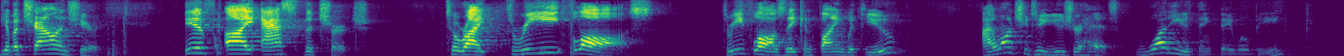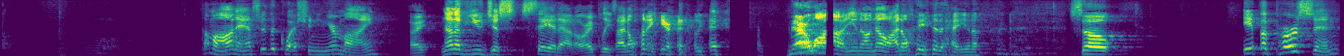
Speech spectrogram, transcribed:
give a challenge here. If I ask the church, to write three flaws, three flaws they can find with you, I want you to use your heads. What do you think they will be? Come on, answer the question in your mind. All right. None of you just say it out, all right, please. I don't want to hear it, okay? Marijuana, you know, no, I don't hear that, you know. So, if a person,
